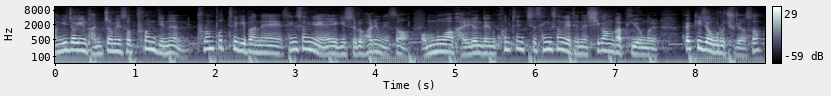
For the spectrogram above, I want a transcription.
장기적인 관점에서 프롬디는 프롬프트 기반의 생성형 AI 기술을 활용해서 업무와 관련된 콘텐츠 생성에 드는 시간과 비용을 획기적으로 줄여서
